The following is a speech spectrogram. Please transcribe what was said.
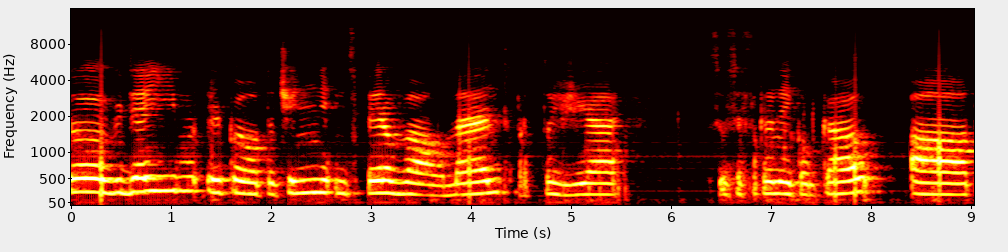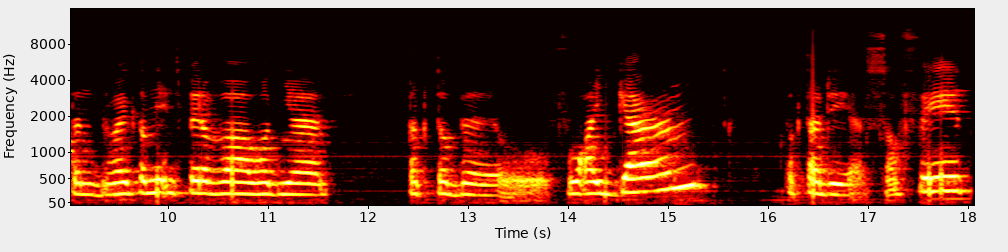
K videím jako točení mě inspiroval Ment, protože jsem se fakt na něj koukal a ten druhý, kdo mě inspiroval hodně, tak to byl Flygun, pak tady je Sophie,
